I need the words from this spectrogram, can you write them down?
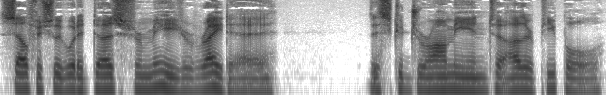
selfishly what it does for me. You're right. Uh, this could draw me into other people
